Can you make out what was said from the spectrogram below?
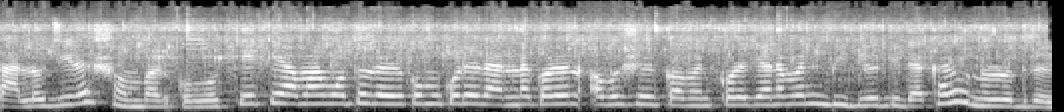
কালো জিরা, সোমবার করব। কে কে আমার মতো এরকম করে রান্না করেন, অবশ্যই কমেন্ট করে জানাবেন। ভিডিওটি দেখার অনুরোধ রইল।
